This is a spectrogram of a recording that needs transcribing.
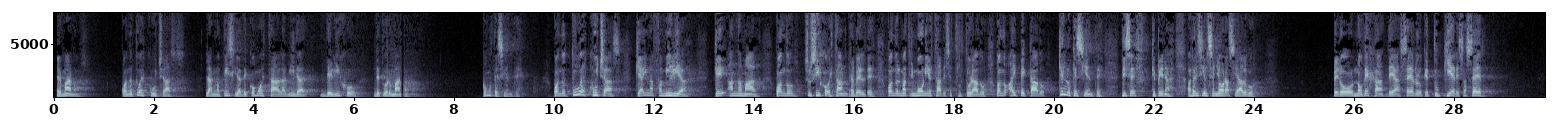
Hermanos, cuando tú escuchas las noticias de cómo está la vida del hijo de tu hermano, ¿cómo te sientes? Cuando tú escuchas que hay una familia que anda mal, cuando sus hijos están rebeldes, cuando el matrimonio está desestructurado, cuando hay pecado, ¿qué es lo que sientes? Dices, qué pena, a ver si el Señor hace algo, pero no deja de hacer lo que tú quieres hacer.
